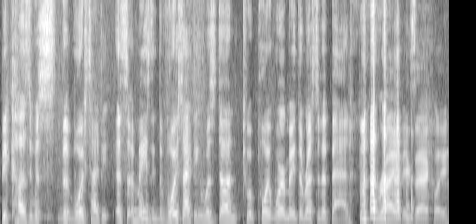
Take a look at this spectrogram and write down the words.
because it was the voice acting. It's amazing. The voice acting was done to a point where it made the rest of it bad. right, exactly.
